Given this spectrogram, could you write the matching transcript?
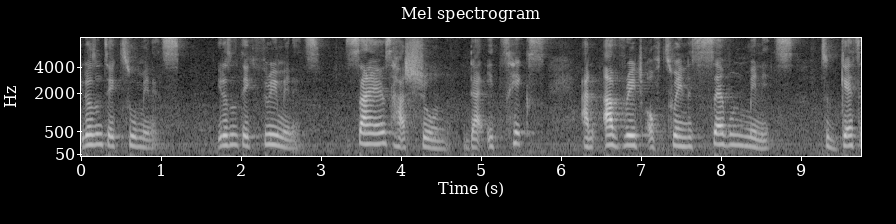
It doesn't take two minutes. It doesn't take three minutes. Science has shown that it takes an average of 27 minutes to get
